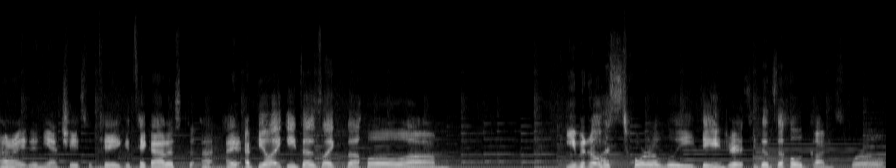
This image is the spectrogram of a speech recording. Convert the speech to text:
All right, and yeah, Chase will take take out his. Uh, I I feel like he does like the whole. um Even though it's horribly dangerous, he does the whole gun swirl,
